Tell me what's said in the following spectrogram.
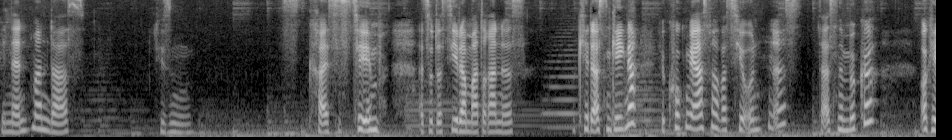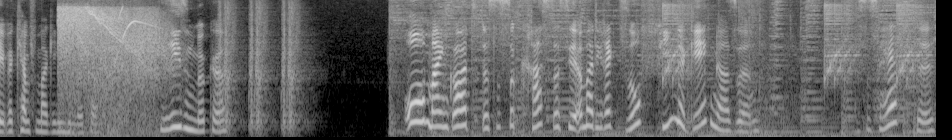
wie nennt man das? Diesen Kreissystem. Also, dass jeder mal dran ist. Okay, da ist ein Gegner. Wir gucken erstmal, was hier unten ist. Da ist eine Mücke. Okay, wir kämpfen mal gegen die Mücke. Die Riesenmücke. Oh mein Gott, das ist so krass, dass hier immer direkt so viele Gegner sind. Das ist heftig.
